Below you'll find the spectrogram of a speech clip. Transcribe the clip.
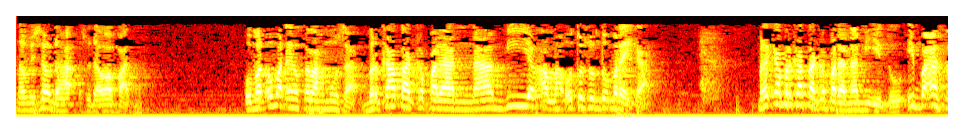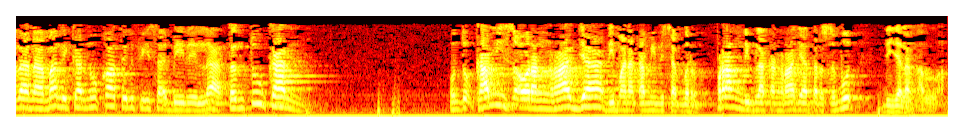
Nabi Musa sudah sudah wafat umat-umat yang setelah Musa berkata kepada nabi yang Allah utus untuk mereka. Mereka berkata kepada nabi itu, "Ib'ats lana malikan nuqatil fi sabilillah." Tentukan untuk kami seorang raja di mana kami bisa berperang di belakang raja tersebut di jalan Allah.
